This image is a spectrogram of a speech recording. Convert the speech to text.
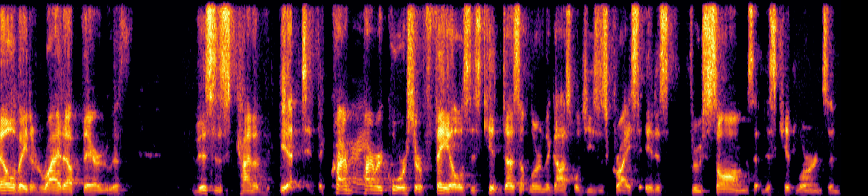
elevated right up there with this is kind of it. If the Right. primary chorister fails, this kid doesn't learn the gospel of Jesus Christ. It is through songs that this kid learns, and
